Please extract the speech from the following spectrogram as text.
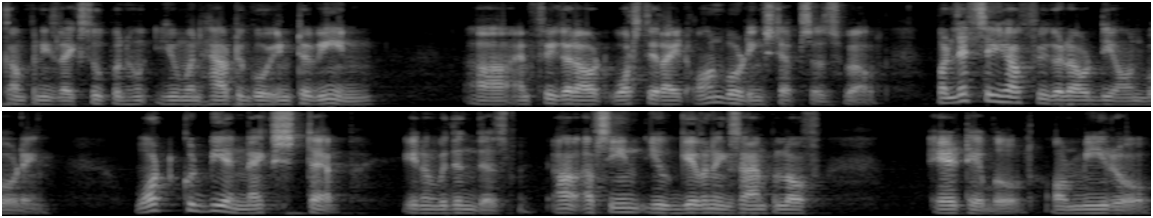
companies like Superhuman have to go intervene uh, and figure out what's the right onboarding steps as well. But let's say you have figured out the onboarding. What could be a next step, you know, within this? Uh, I've seen you give an example of Airtable or Miro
